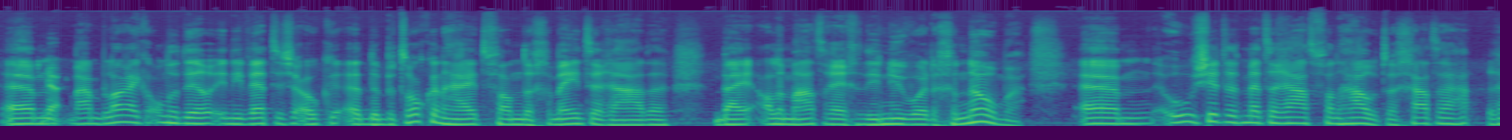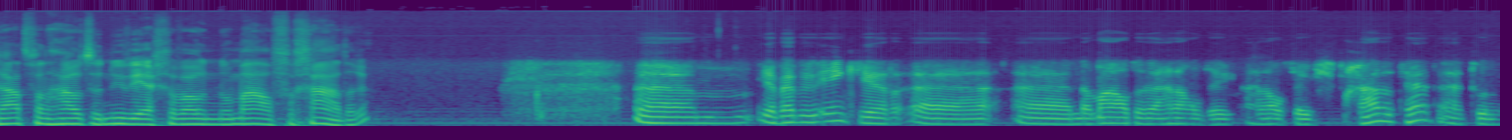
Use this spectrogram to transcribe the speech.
Ehm, Ja. Maar een belangrijk onderdeel in die wet is ook eh, de betrokkenheid van de gemeenteraden bij alle maatregelen die nu worden genomen. Ehm, hoe zit het met de Raad van Houten? Gaat de Raad van Houten nu weer gewoon normaal vergaderen? Ehm, ja, we hebben nu één keer eh, eh, normaal de aanhalingstekens vergaderd. Hè, eh, toen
